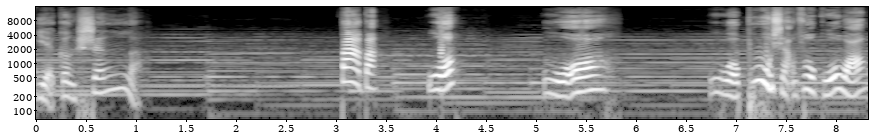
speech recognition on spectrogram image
也更深了。爸爸，我，我，我不想做国王。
